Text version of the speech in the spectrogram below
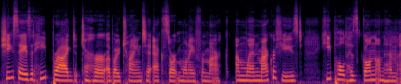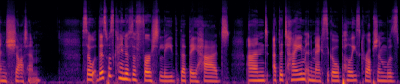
She says that he bragged to her about trying to extort money from Mark, and when Mark refused, he pulled his gun on him and shot him. So this was kind of the first lead that they had. And at the time in Mexico, police corruption was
